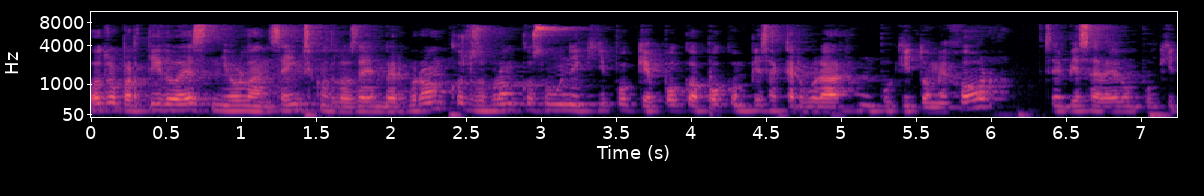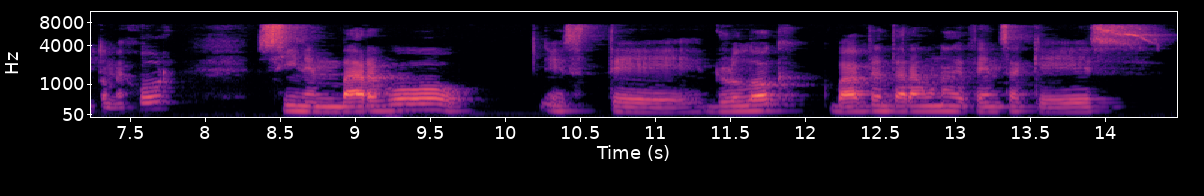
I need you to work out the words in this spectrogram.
Otro partido es New Orleans Saints contra los Denver Broncos. Los Broncos son un equipo que poco a poco empieza a carburar un poquito mejor, se empieza a ver un poquito mejor. Sin embargo, este Drew Locke va a enfrentar a una defensa que es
